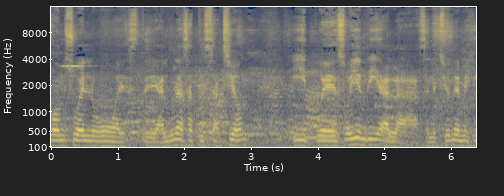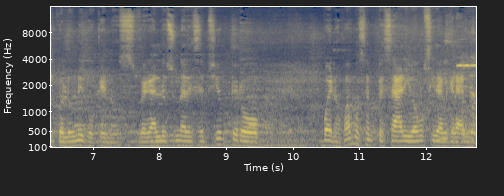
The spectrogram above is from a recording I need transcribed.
consuelo, este, alguna satisfacción y pues hoy en día la selección de México lo único que nos regala es una decepción, pero bueno, vamos a empezar y vamos a ir al grano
